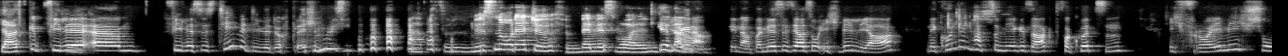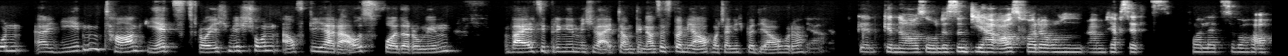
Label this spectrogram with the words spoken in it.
ja, es gibt viele ja. ähm, viele Systeme, die wir durchbrechen müssen. Absolut. Müssen oder dürfen, wenn wir es wollen. Genau. Ja, genau, genau. Bei mir ist es ja so, ich will ja. Eine Kundin hat zu mir gesagt vor kurzem, ich freue mich schon äh, jeden Tag, jetzt freue ich mich schon auf die Herausforderungen, weil sie bringen mich weiter. Und genauso ist es bei mir auch, wahrscheinlich bei dir auch, oder? Ja, ge genau so. Und das sind die Herausforderungen, ähm, ich habe es jetzt vorletzte Woche auch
